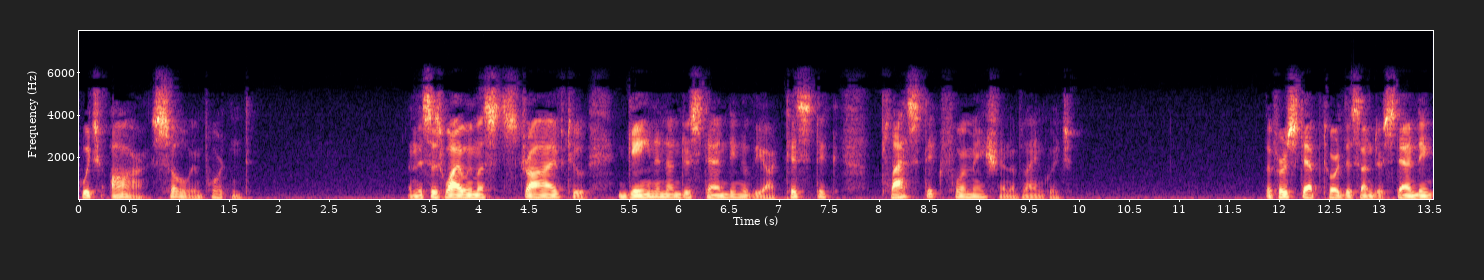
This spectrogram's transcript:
which are so important. And this is why we must strive to gain an understanding of the artistic, plastic formation of language. The first step toward this understanding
